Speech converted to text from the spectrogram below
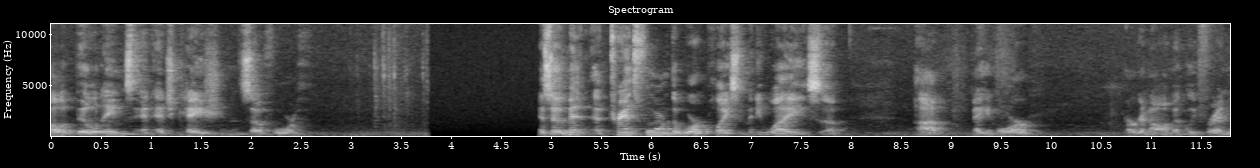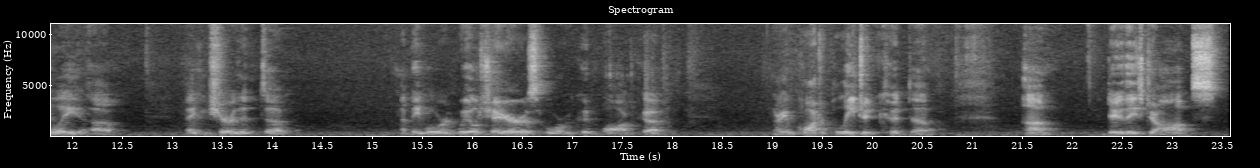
public buildings and education and so forth. And so it uh, transformed the workplace in many ways, uh, uh, make it more ergonomically friendly, uh, making sure that uh, people who were in wheelchairs or who couldn't walk or even quadriplegic could um, do these jobs.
